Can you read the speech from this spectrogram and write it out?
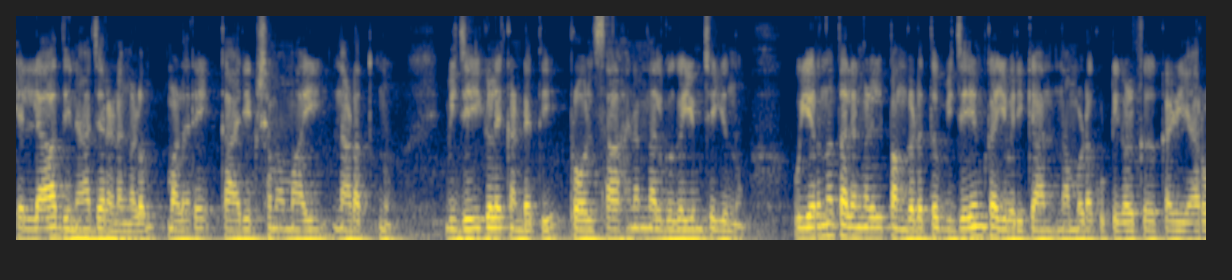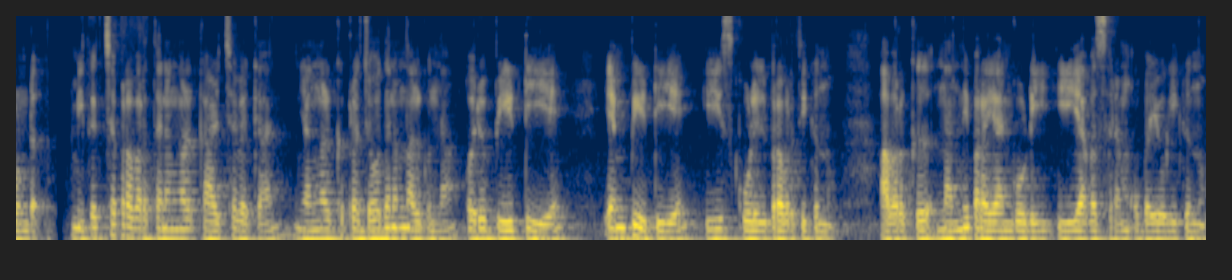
എല്ലാ ദിനാചരണങ്ങളും വളരെ കാര്യക്ഷമമായി നടത്തുന്നു. വിജയികളെ കണ്ടെത്തി പ്രോത്സാഹനം നൽകുകയും ചെയ്യുന്നു. ഉയർന്ന തലങ്ങളിൽ പങ്കെടുത്ത് വിജയം കൈവരിക്കാൻ നമ്മുടെ കുട്ടികൾക്ക് കഴിയാറുണ്ട്. മികച്ച പ്രവർത്തനങ്ങൾ കാഴ്ചവെക്കാൻ ഞങ്ങൾക്ക് പ്രചോദനം നൽകുന്ന ഒരു P T A M P T A ഈ സ്കൂളിൽ പ്രവർത്തിക്കുന്നു. അവർക്ക് നന്ദി പറയാൻ കൂടി ഈ അവസരം ഉപയോഗിക്കുന്നു.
